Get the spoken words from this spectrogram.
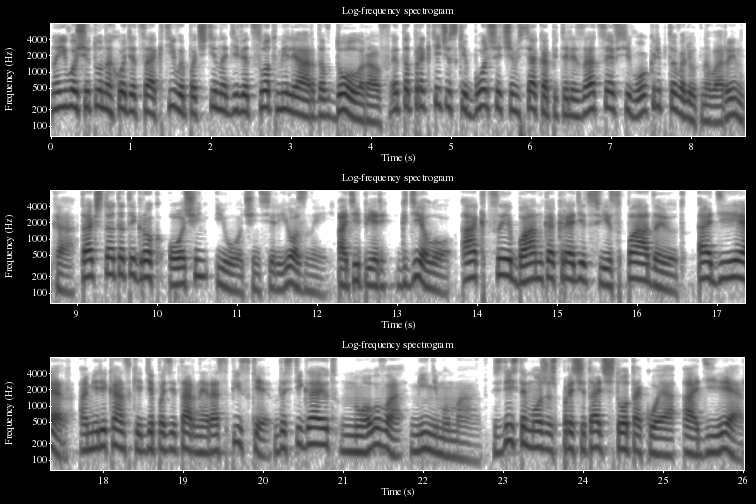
На его счету находятся активы почти на 900 миллиардов долларов. Это практически больше, чем вся капитализация всего криптовалютного рынка. Так что этот игрок очень и очень серьезный. А теперь к делу. Акции банка Credit Suisse падают. ADR, американские депозитарные расписки, достигают нового минимума. Здесь ты можешь прочитать, что такое ADR.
